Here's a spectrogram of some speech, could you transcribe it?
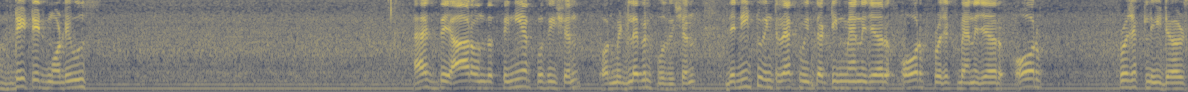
updated modules as they are on the senior position or mid-level position they need to interact with the team manager or project manager or project leaders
